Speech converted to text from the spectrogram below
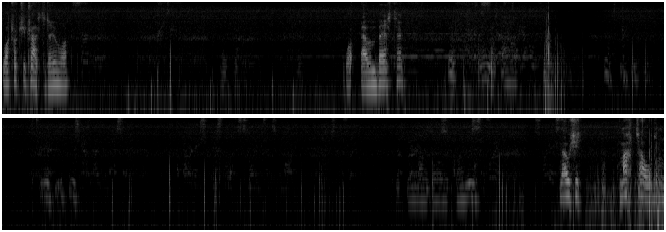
Watch what she tries to do and what. What, Ellen Best? No, she's... Matt told him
